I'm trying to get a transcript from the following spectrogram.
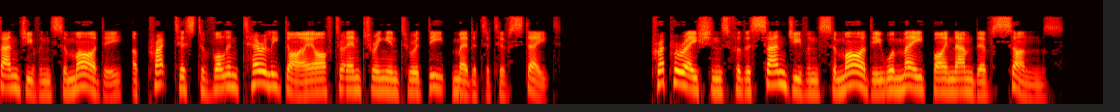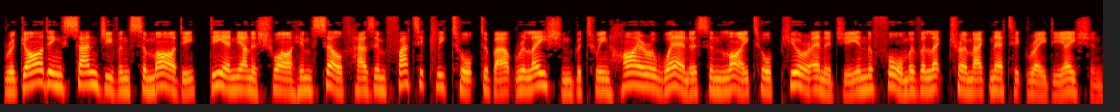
Sanjeevan Samadhi, a practice to voluntarily die after entering into a deep meditative state. Preparations for the Sanjeevan Samadhi were made by Namdev's sons. Regarding Sanjeevan Samadhi, Dhyanyaneshwar himself has emphatically talked about relation between higher awareness and light or pure energy in the form of electromagnetic radiation.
